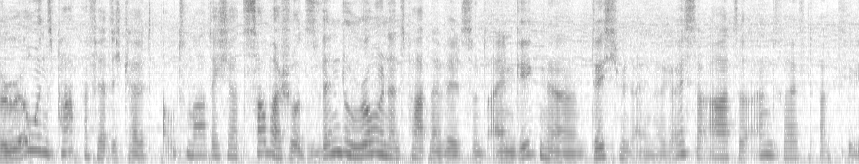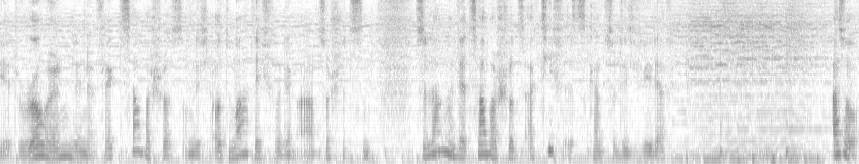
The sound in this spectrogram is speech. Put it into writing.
Rowans Partnerfertigkeit. Automatischer Zauberschutz. Wenn du Rowan als Partner willst und ein Gegner dich mit einer Geisterarte angreift, aktiviert Rowan den Effekt Zauberschutz, um dich automatisch vor dem Art zu schützen. Solange der Zauberschutz aktiv ist, kannst du dich wieder... Achso,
